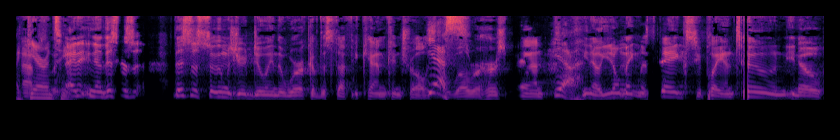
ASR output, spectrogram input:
I guarantee. And you know, this is this assumes you're doing the work of the stuff you can control. Yes. well rehearsed band. Yeah. you know, you don't make mistakes. You play in tune. You know,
